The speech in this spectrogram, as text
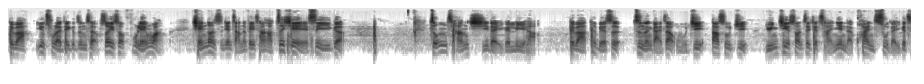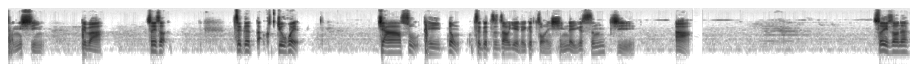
对吧？又出来这个政策，所以说互联网前段时间涨得非常好，这些也是一个中长期的一个利好，对吧？特别是智能改造、五 G、大数据。云计算这些产业的快速的一个成型，对吧？所以说，这个导就会加速推动这个制造业的一个转型的一个升级啊。所以说呢，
